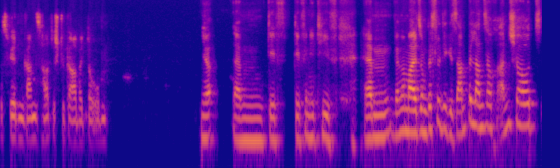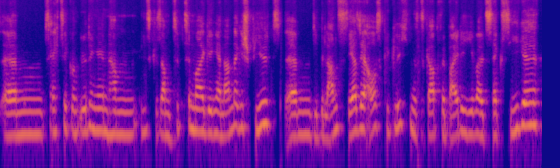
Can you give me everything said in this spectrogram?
das wird ein ganz hartes Stück Arbeit da oben. Ja, ähm, def definitiv. Ähm, wenn man mal so ein bisschen die Gesamtbilanz auch anschaut, ähm, 60 und Uerdingen haben insgesamt 17 Mal gegeneinander gespielt. Ähm, die Bilanz sehr, sehr ausgeglichen. Es gab für beide jeweils sechs Siege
